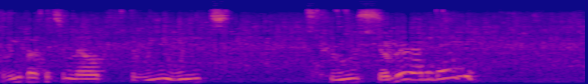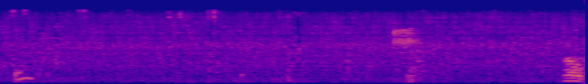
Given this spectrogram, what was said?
three buckets of milk, three wheat, two sugar and an egg. I think. Oh,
